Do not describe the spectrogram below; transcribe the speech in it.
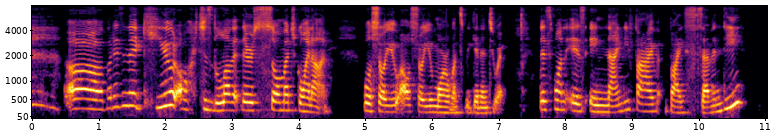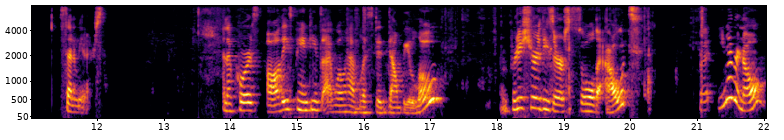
oh, but isn't it cute? Oh, I just love it. There's so much going on. We'll show you, I'll show you more once we get into it. This one is a 95 by 70 centimeters. And of course, all these paintings I will have listed down below. I'm pretty sure these are sold out, but you never know.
